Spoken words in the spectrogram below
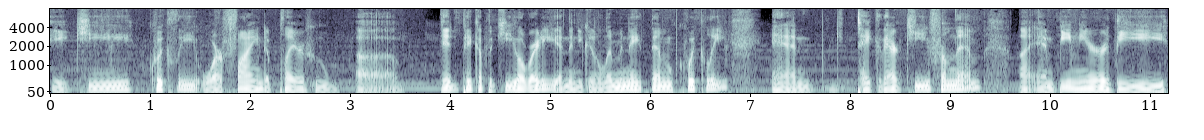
a key quickly or find a player who uh, did pick up a key already, and then you can eliminate them quickly and take their key from them uh, and be near the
